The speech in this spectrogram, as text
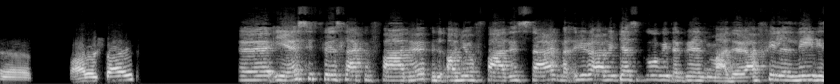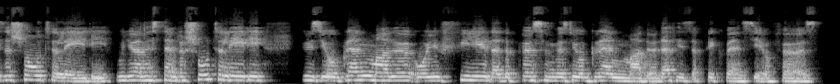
uh, father's side. Uh, yes, it feels like a father on your father's side, but you know, I will just go with a grandmother. I feel a lady is a shorter lady. Would you understand? A shorter lady who's your grandmother, or you feel that the person was your grandmother. That is the frequency of hers.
